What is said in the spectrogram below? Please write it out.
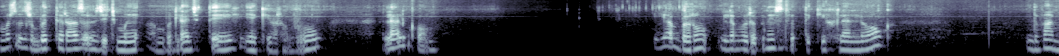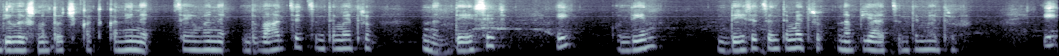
Можна зробити разом з дітьми або для дітей, як ігрову ляльку. Я беру для виробництва таких ляльок два білих шматочка тканини. Це у мене 20 см на 10 і один 10 см на 5 см. І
